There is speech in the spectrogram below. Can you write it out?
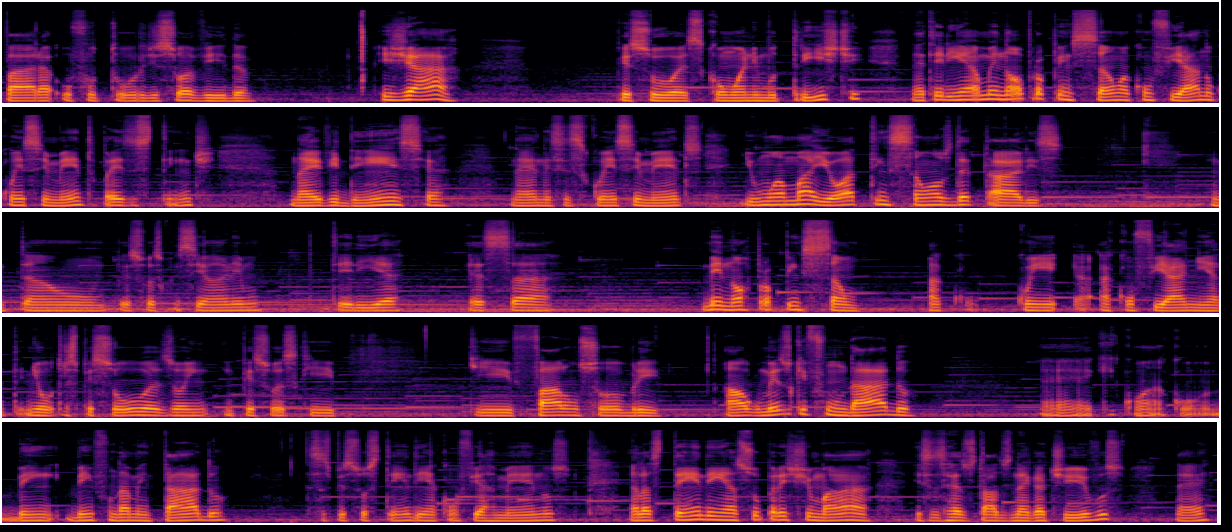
para o futuro de sua vida. Já pessoas com ânimo triste né, teriam a menor propensão a confiar no conhecimento pré-existente, na evidência, né, nesses conhecimentos e uma maior atenção aos detalhes. Então, pessoas com esse ânimo teria essa menor propensão a, a confiar em, em, outras pessoas ou em, em pessoas que, que falam sobre algo, mesmo que fundado, é, que com, a, com bem, bem fundamentado, essas pessoas tendem a confiar menos, elas tendem a superestimar esses resultados negativos, né?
